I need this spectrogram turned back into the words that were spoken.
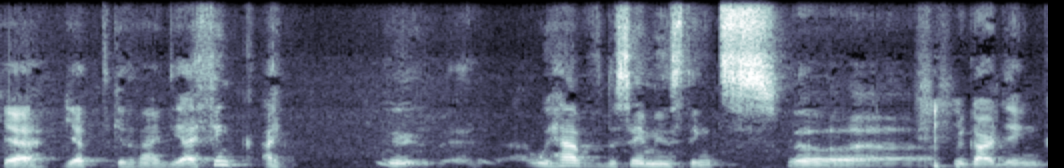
Yeah, get get an idea. I think I we have the same instincts uh, regarding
